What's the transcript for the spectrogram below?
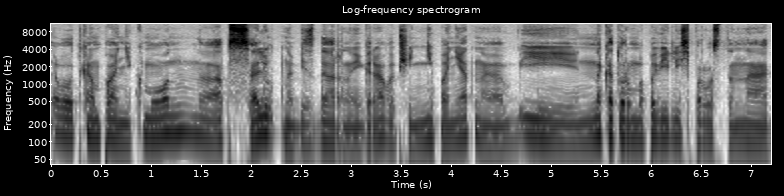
от компании Кмон, абсолютно бездарная игра, вообще непонятная, и на котором мы повелись просто на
